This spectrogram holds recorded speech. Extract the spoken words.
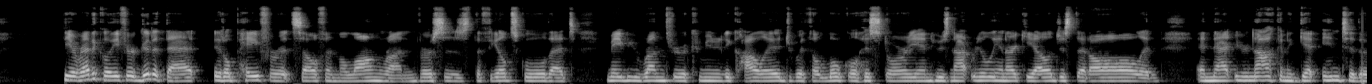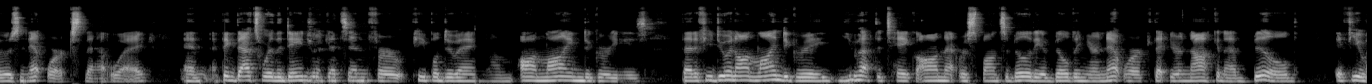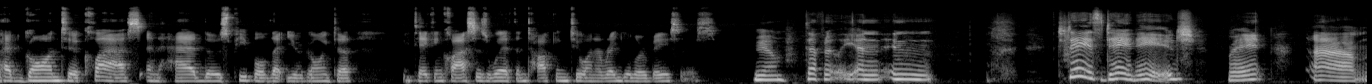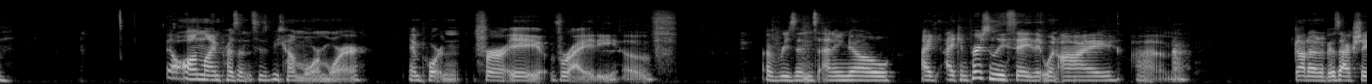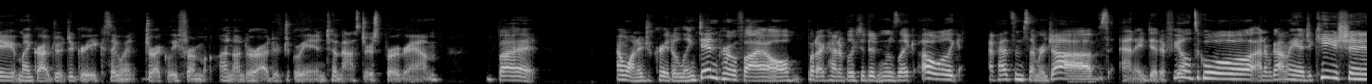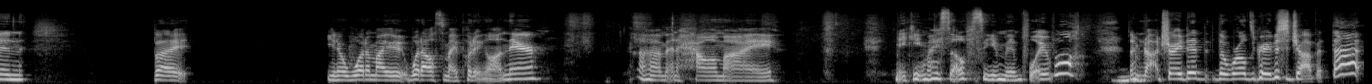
theoretically, if you're good at that, it'll pay for itself in the long run versus the field school that's maybe run through a community college with a local historian who's not really an archaeologist at all. And, and that you're not going to get into those networks that way. And I think that's where the danger gets in for people doing um, online degrees. That if you do an online degree, you have to take on that responsibility of building your network that you're not going to build if you had gone to class and had those people that you're going to be taking classes with and talking to on a regular basis. Yeah, definitely. And in today's day and age, right? Um, online presence has become more and more important for a variety of of reasons. And I know I, I can personally say that when I um, got out of it was actually my graduate degree because I went directly from an undergraduate degree into a master's program. But I wanted to create a LinkedIn profile, but I kind of looked at it and was like, oh, well, like I've had some summer jobs and I did a field school and I've got my education. But you know, what am I, what else am I putting on there? Um, and how am I making myself seem employable? Mm-hmm. I'm not sure I did the world's greatest job at that.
